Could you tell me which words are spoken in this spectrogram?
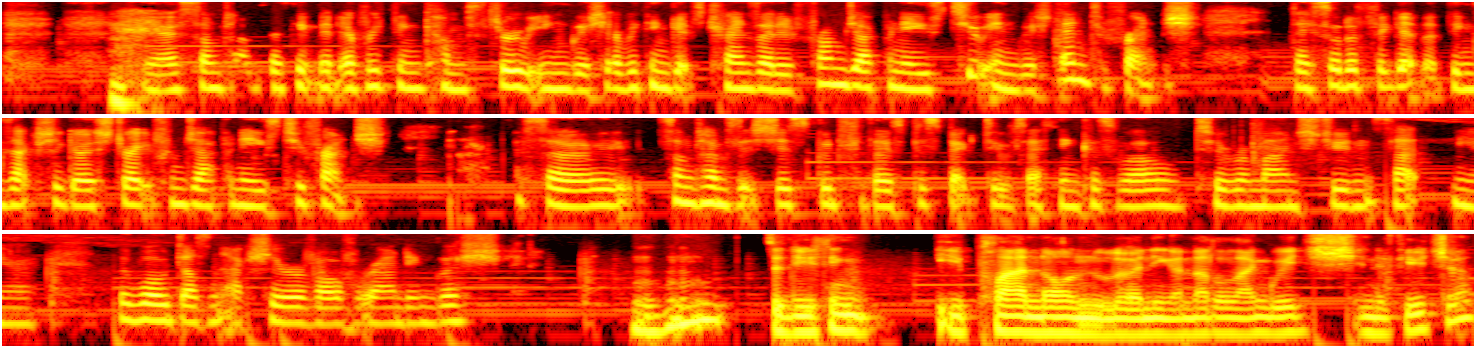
You know sometimes I think that everything comes through English everything gets translated from Japanese to English then to French. They sort of forget that things actually go straight from Japanese to French so sometimes it's just good for those perspectives, I think, as well, to remind students that, you know, the world doesn't actually revolve around English. Mm-hmm. So do you think you plan on learning another language in the future?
